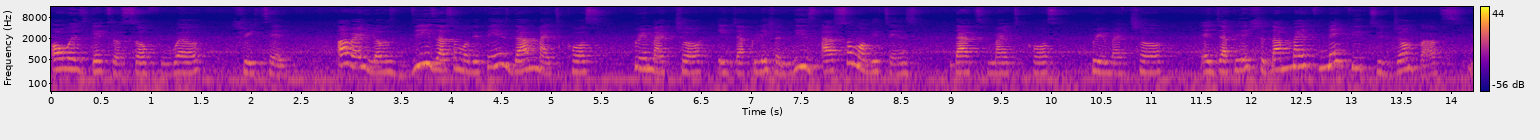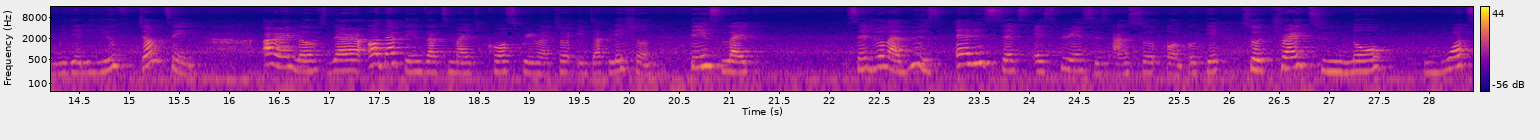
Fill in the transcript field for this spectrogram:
Always get yourself well treated. All right loves these are some of the things that might cause premature ejaculation. These are some of the things that might cause premature ejaculation that might make you to jump out immediately you've jumped in. All right loves there are other things that might cause premature ejaculation. Things like sexual abuse early sex experiences and so on okay? So try to know what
